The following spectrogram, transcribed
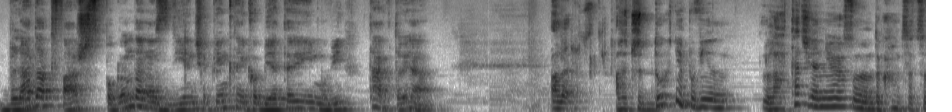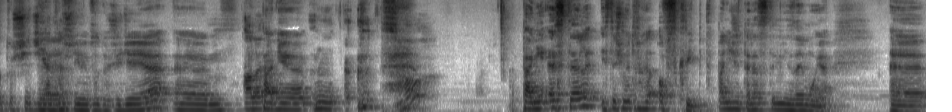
blada twarz, spogląda na zdjęcie pięknej kobiety i mówi, tak, to ja. Ale, ale czy duch nie powinien latać? Ja nie rozumiem do końca, co tu się dzieje. Ja też nie wiem, co tu się dzieje. Ym, Ale- Panie, Co? Pani Estel, jesteśmy trochę off script. Pani się teraz tym nie zajmuje. E,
